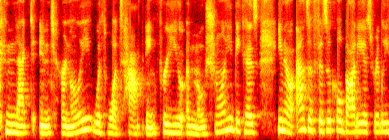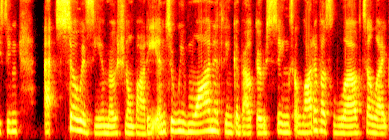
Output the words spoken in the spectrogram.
connect internally with what's happening for you emotionally because you know as a physical body is releasing uh, so is the emotional body. And so we want to think about those things. A lot of us love to like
